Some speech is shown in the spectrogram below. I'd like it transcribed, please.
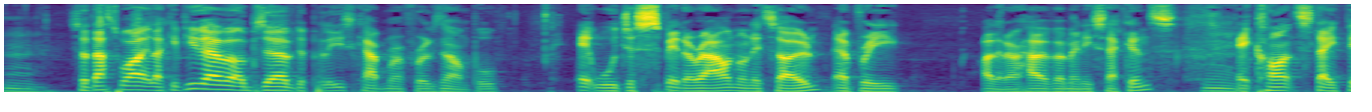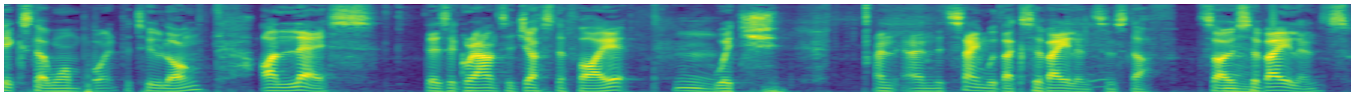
Hmm. So that's why, like, if you've ever observed a police camera, for example, it will just spin around on its own every I don't know however many seconds. Hmm. It can't stay fixed at one point for too long unless there's a ground to justify it, hmm. which and and the same with like surveillance and stuff. So hmm. surveillance,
